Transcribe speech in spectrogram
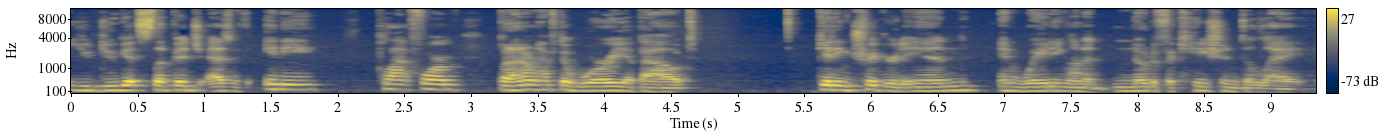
you do get slippage as with any platform, but I don't have to worry about getting triggered in and waiting on a notification delay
